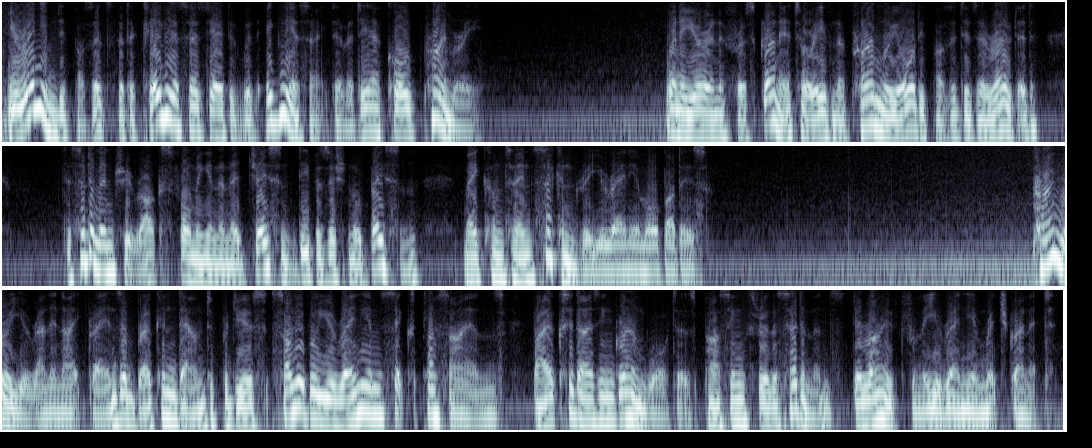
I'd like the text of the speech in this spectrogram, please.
Uranium deposits that are clearly associated with igneous activity are called primary. When a uraniferous granite or even a primary ore deposit is eroded, the sedimentary rocks forming in an adjacent depositional basin may contain secondary uranium ore bodies. Primary uraninite grains are broken down to produce soluble uranium-6 plus ions by oxidizing groundwaters passing through the sediments derived from a uranium-rich granite.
